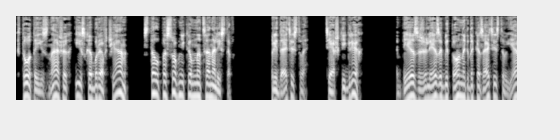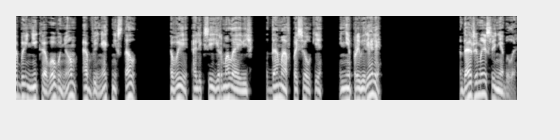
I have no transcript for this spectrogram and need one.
кто-то из наших, из хабаровчан, стал пособником националистов. Предательство – тяжкий грех. Без железобетонных доказательств я бы никого в нем обвинять не стал. Вы, Алексей Ермолаевич, дома в поселке не проверяли? Даже мысли не было.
